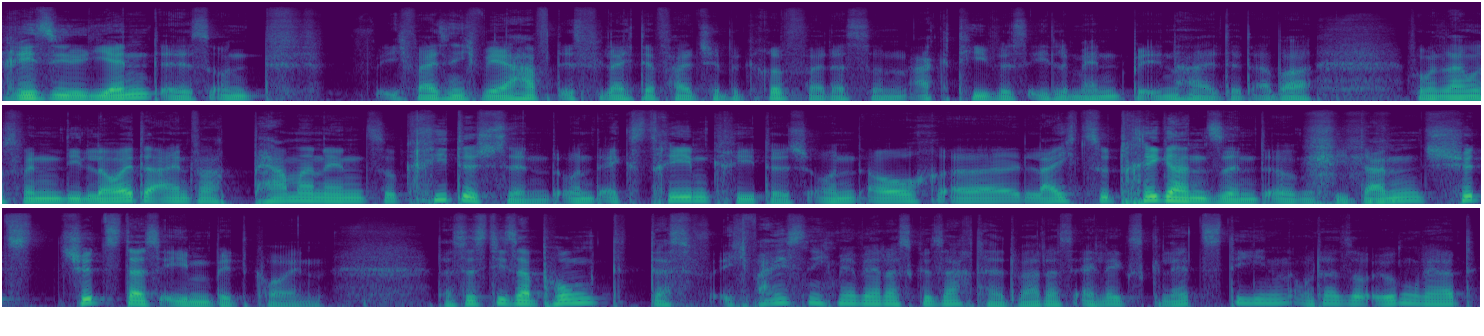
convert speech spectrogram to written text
resilient ist und ich weiß nicht, wehrhaft ist vielleicht der falsche Begriff, weil das so ein aktives Element beinhaltet, aber wo man sagen muss, wenn die Leute einfach permanent so kritisch sind und extrem kritisch und auch äh, leicht zu triggern sind irgendwie, dann schützt, schützt das eben Bitcoin. Das ist dieser Punkt, dass ich weiß nicht mehr, wer das gesagt hat. War das Alex Gladstein oder so? Irgendwer hat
